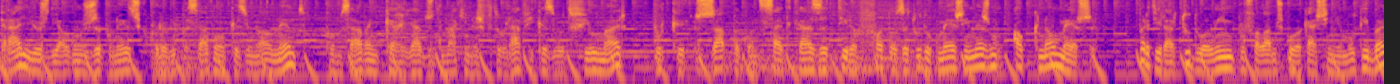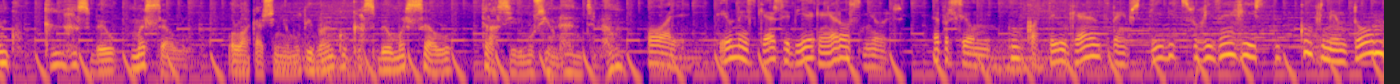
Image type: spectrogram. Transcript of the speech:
tralhos de alguns japoneses por ali passavam ocasionalmente, como sabem, carregados de máquinas fotográficas ou de filmar, porque Japa, quando sai de casa, tira fotos a tudo o que mexe e mesmo ao que não mexe. Para tirar tudo a limpo, falámos com a caixinha multibanco que recebeu Marcelo. Olá, caixinha multibanco que recebeu Marcelo. Terá sido emocionante, não? Olha, eu nem sequer sabia quem era o senhor. Apareceu-me um cote elegante, bem vestido e de sorriso em riste. Cumprimentou-me,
